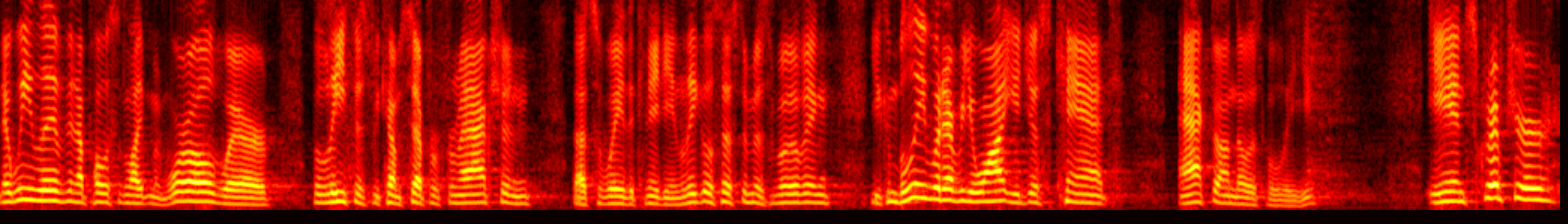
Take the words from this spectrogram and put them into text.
Now, we live in a post Enlightenment world where belief has become separate from action. That's the way the Canadian legal system is moving. You can believe whatever you want, you just can't act on those beliefs. In Scripture,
